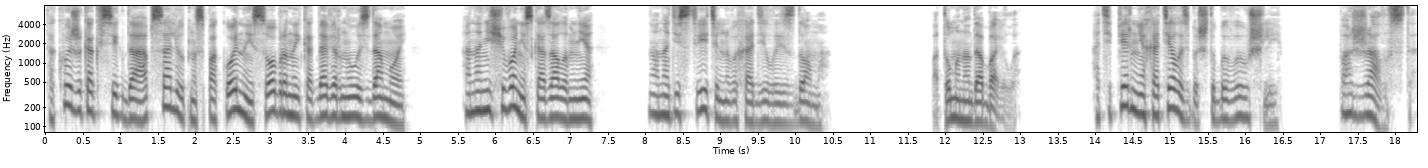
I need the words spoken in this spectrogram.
такой же, как всегда, абсолютно спокойной и собранной, когда вернулась домой. Она ничего не сказала мне, но она действительно выходила из дома. Потом она добавила. «А теперь мне хотелось бы, чтобы вы ушли. Пожалуйста».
